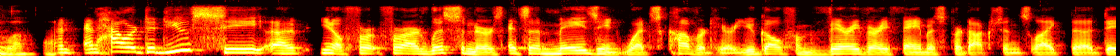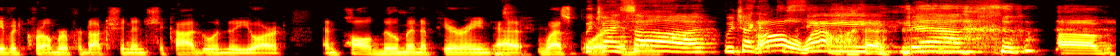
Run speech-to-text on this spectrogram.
love that. And, and Howard, did you see, uh, you know, for, for our listeners, it's amazing what's covered here. You go from very, very famous productions like the David Cromer production in Chicago and New York, and Paul Newman appearing at Westport. Which I saw, then, which I got oh, to see. Wow. yeah. um,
